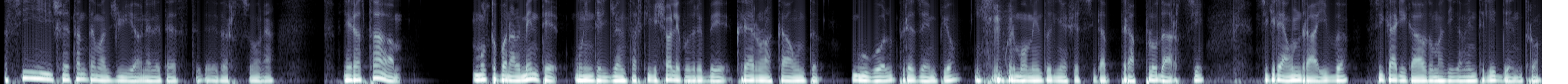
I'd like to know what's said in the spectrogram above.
Sì, c'è tanta magia nelle teste delle persone. In realtà, molto banalmente, un'intelligenza artificiale potrebbe creare un account Google, per esempio, in Mhm. quel momento di necessità per uploadarsi, si crea un drive, si carica automaticamente lì dentro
